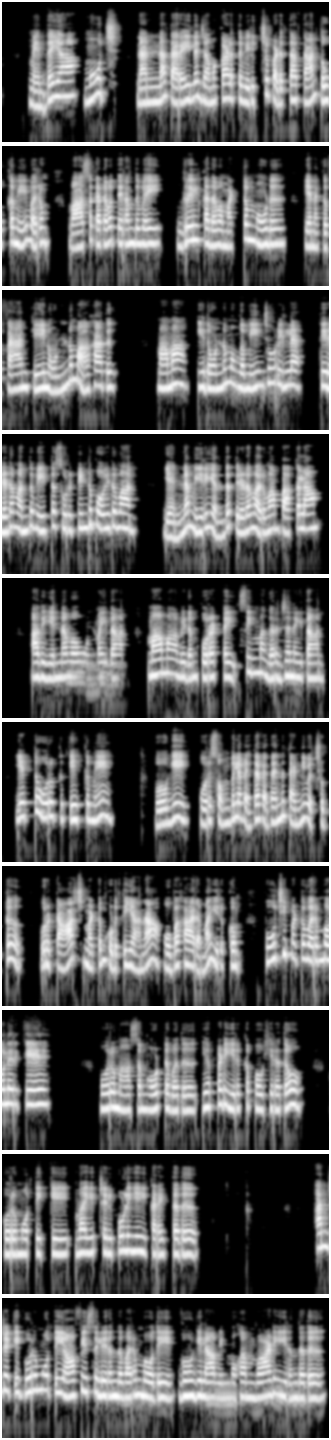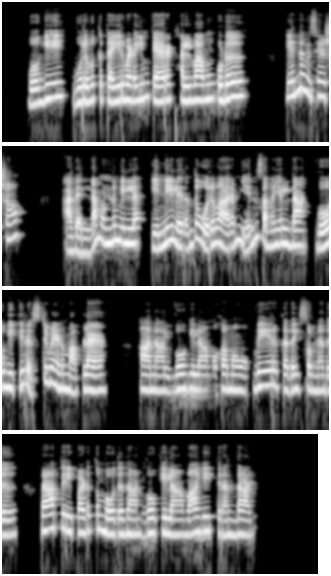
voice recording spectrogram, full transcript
மெத்தையா? மூச் நன்னா தரையில ஜமுக்காலத்தை விரிச்சு படுத்தா தான் தூக்கமே வரும். வாச கதவை திறந்து வை. கிரில் கதவை மட்டும் மூடு. எனக்கு ஃபேன் கீன் ஒன்றும் ஆகாது. மாமா இது ஒன்றும் உங்க மீஞ்சூர் இல்ல. திருடன் வந்து வீட்டை சுருட்டிண்டு போயிடுவான். என்ன மீறி எந்த திருடன் வருவான் பார்க்கலாம். அது என்னவோ உண்மைதான். மாமாவிடம் குரட்டை சிம்ம கர்ஜனை தான் எட்டு ஊருக்கு கேக்குமே. ஓகி ஒரு சொம்புல வெத வெதன்னு தண்ணி வச்சுட்டு ஒரு டார்ச் மட்டும் கொடுத்தியானா உபகாரமா இருக்கும். பூச்சி மட்டும் வரும் போல இருக்கே. ஒரு மாசம் ஓட்டுவது எப்படி இருக்க போகிறதோ? குருமூர்த்திக்கு வயிற்றில் புளியை கரைத்தது. அன்றைக்கு குருமூர்த்தி ஆபீஸில் இருந்து வரும்போதே கோகிலாவின் முகம் வாடி இருந்தது கோகி குருவுக்கு தயிர் வடையும் கேரட் ஹல்வாவும் கொடு. என்ன விசேஷம்? அதெல்லாம் ஒண்ணுமில்ல. இன்னிலிருந்து ஒரு வாரம் என் சமையல்தான். கோகிக்கு ரெஸ்ட் வேணும் மாப்ள. ஆனால் கோகிலா முகமோ வேறு கதை சொன்னது. ராத்திரி படுக்கும்போதுதான் கோகிலா வாயை திறந்தாள்.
